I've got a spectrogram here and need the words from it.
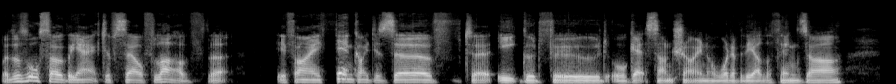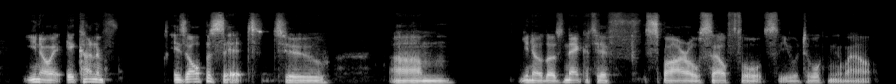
but there's also the act of self love that if I think. I deserve to eat good food or get sunshine or whatever the other things are, you know, it, it kind of is opposite to um, you know, those negative spiral self thoughts that you were talking about.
